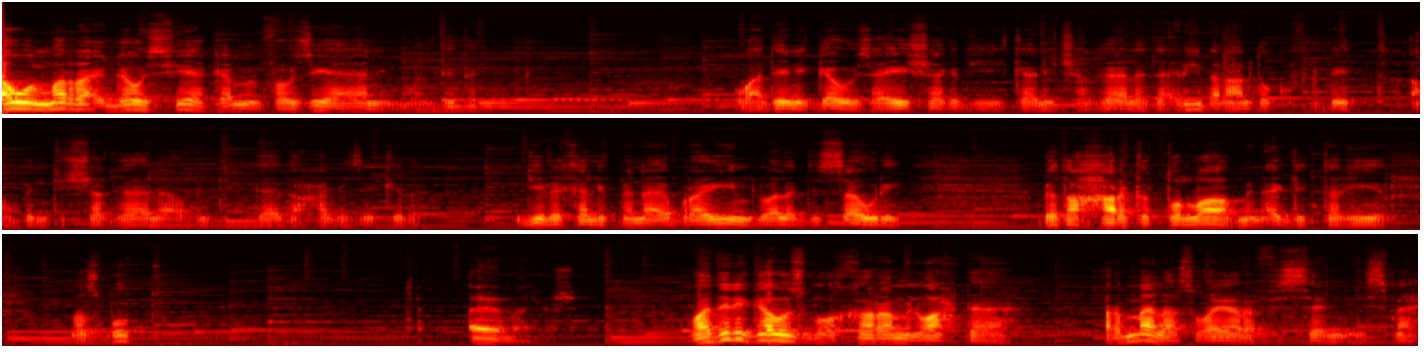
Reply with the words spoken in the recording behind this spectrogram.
أول مرة أتجوز فيها كان من فوزية هانم والدتك. وبعدين اتجوز عيشة دي كانت شغالة تقريبا عندكم في البيت أو بنت الشغالة أو بنت الدادة حاجة زي كده. دي اللي خلف منها إبراهيم الولد الثوري بتاع حركة الطلاب من أجل التغيير. مظبوط؟ أيوه الباشا وبعدين اتجوز مؤخرا من واحدة أرملة صغيرة في السن اسمها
